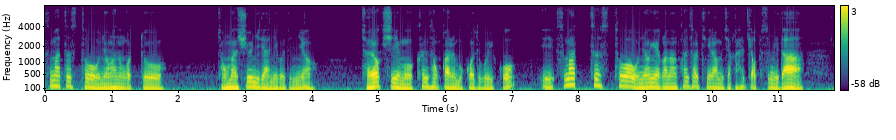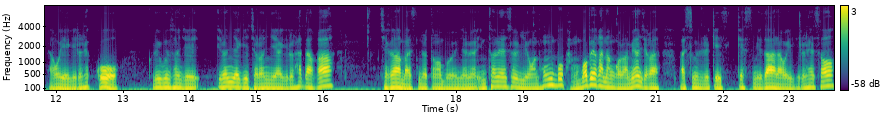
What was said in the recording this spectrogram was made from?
스마트 스토어 운영하는 것도 정말 쉬운 일이 아니거든요. 저 역시 뭐 큰 성과를 못 거두고 있고 이 스마트 스토어 운영에 관한 컨설팅이라면 제가 할 게 없습니다. 라고 얘기를 했고 그리고서 이제 이런 얘기 저런 이야기를 하다가 제가 말씀드렸던 건 뭐였냐면 인터넷을 이용한 홍보 방법에 관한 거라면 제가 말씀을 드릴 게 있겠습니다 라고 얘기를 해서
